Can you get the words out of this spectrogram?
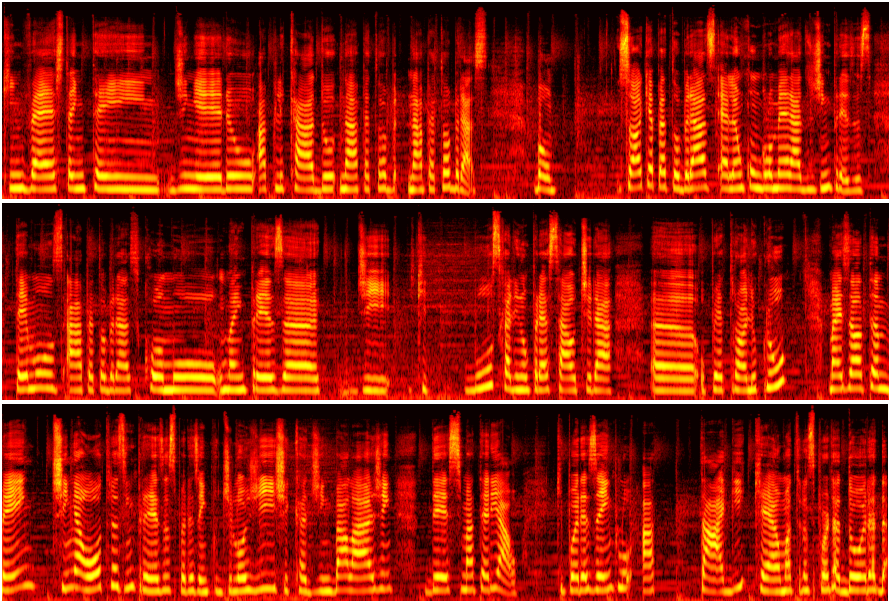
que investem, têm dinheiro aplicado na, Petrobras. Na Petrobras. Bom, só que a Petrobras ela é um conglomerado de empresas. Temos a Petrobras como uma empresa de, que busca ali no pré-sal tirar uh, o petróleo cru, mas ela também tinha outras empresas, por exemplo, de logística, de embalagem desse material. Que, por exemplo, a TAG, que é uma transportadora, da,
